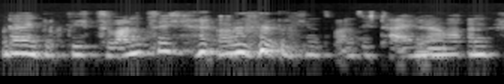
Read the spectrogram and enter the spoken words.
unter den glücklichen 20, äh, glücklichen 20 Teilnehmerinnen, ja.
